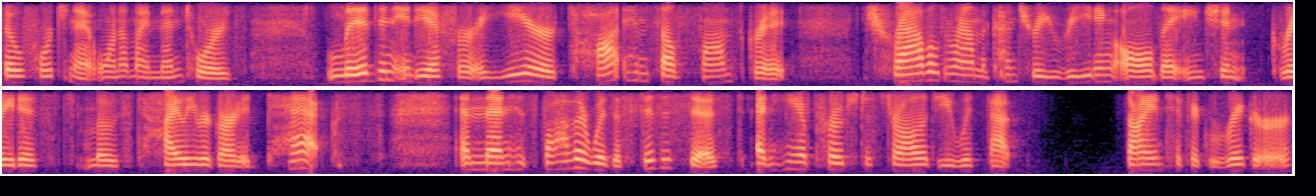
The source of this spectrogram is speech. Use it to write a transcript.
so fortunate. One of my mentors lived in India for a year, taught himself Sanskrit, traveled around the country reading all the ancient, greatest, most highly regarded texts. And then his father was a physicist, and he approached astrology with that scientific rigor.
